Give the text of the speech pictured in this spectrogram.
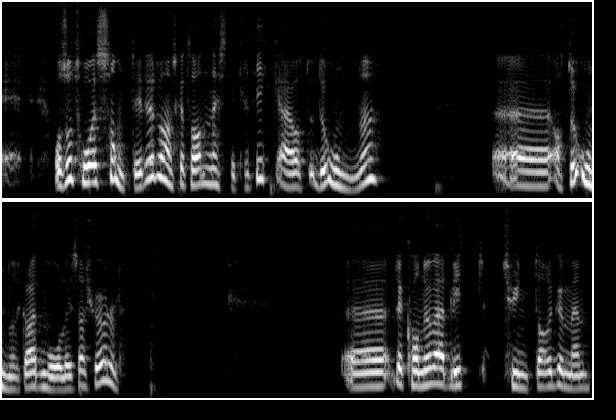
eh, Og så tror jeg samtidig, da jeg skal ta neste kritikk, er at det onde At det onde skal ha et mål i seg sjøl. Det kan jo være et litt tynt argument,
